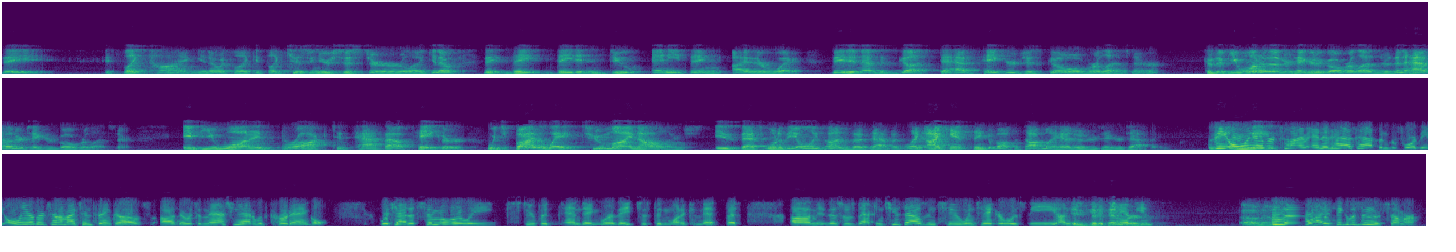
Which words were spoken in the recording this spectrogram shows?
they it's like tying. You know, it's like it's like kissing your sister, or like you know, they they they didn't do anything either way. They didn't have the guts to have Taker just go over Lesnar. Because if you wanted Undertaker to go over Lesnar, then have Undertaker go over Lesnar. If you wanted Brock to tap out Taker, which by the way, to my knowledge, is that's one of the only times that's happened. Like I can't think of off the top of my head Undertaker tapping. The only Maybe- other time, and it has happened before, the only other time I can think of, uh, there was a match he had with Kurt Angle, which had a similarly stupid ending where they just didn't want to commit. But um, this was back in 2002 when Taker was the undisputed champion. Oh no. No, I think it was in the summer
